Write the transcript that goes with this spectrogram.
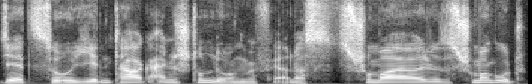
jetzt so jeden Tag eine Stunde ungefähr. Das ist schon mal, das ist schon mal gut.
